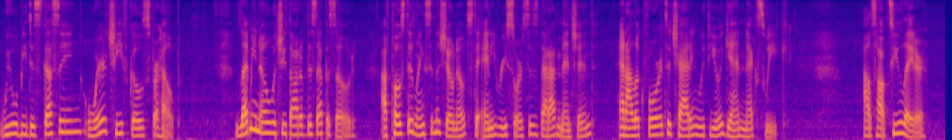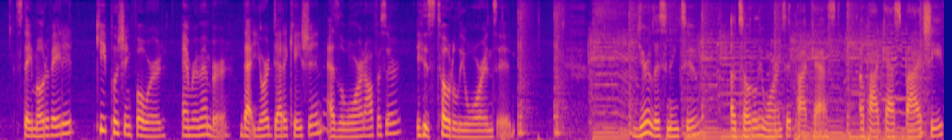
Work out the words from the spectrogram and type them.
we will be discussing where Chief goes for help. Let me know what you thought of this episode. I've posted links in the show notes to any resources that I've mentioned, and I look forward to chatting with you again next week. I'll talk to you later. Stay motivated, keep pushing forward, and remember that your dedication as a warrant officer is totally warranted. You're listening to a Totally Warranted podcast, a podcast by Chief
